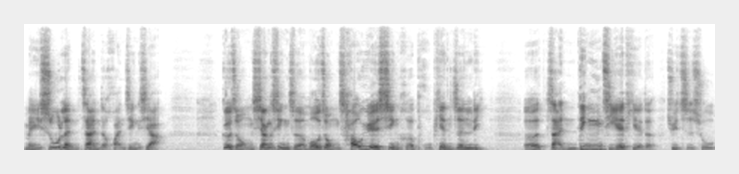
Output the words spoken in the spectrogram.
美苏冷战的环境下，各种相信着某种超越性和普遍真理，而斩钉截铁地去指出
